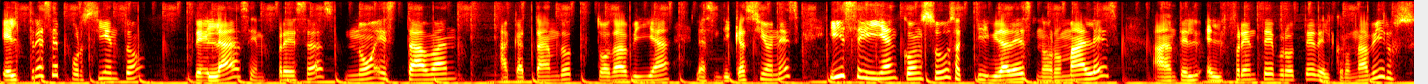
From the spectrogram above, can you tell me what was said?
el 13% de las empresas no estaban acatando todavía las indicaciones y seguían con sus actividades normales ante el, frente brote del coronavirus.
